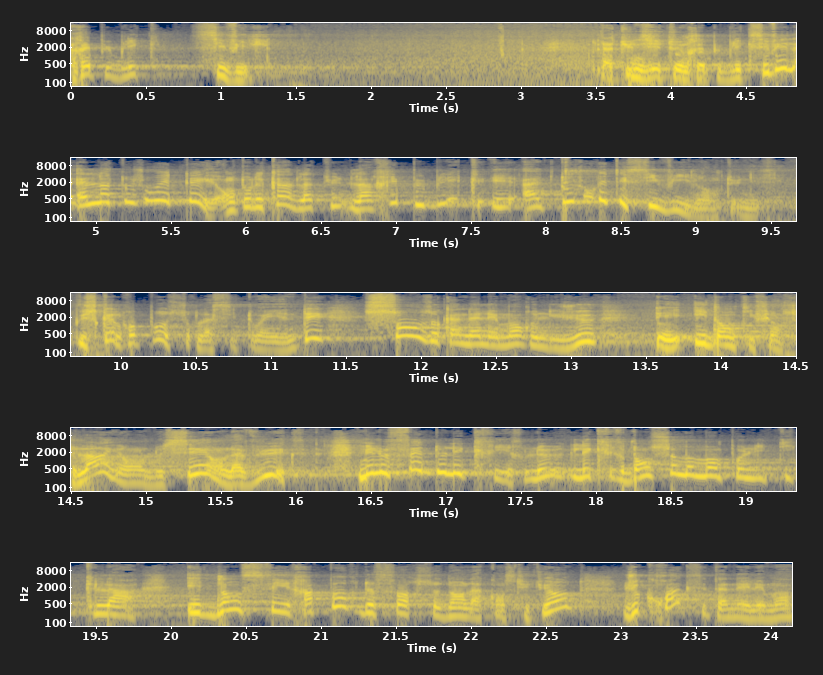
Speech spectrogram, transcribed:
République civile. La Tunisie est une république civile, elle l'a toujours été. En tous les cas, la, République a toujours été civile en Tunisie, puisqu'elle repose sur la citoyenneté sans aucun élément religieux et identifiant cela, et on le sait, on l'a vu, etc. Mais le fait de l'écrire, l'écrire dans ce moment politique-là et dans ces rapports de force dans la constituante, je crois que c'est un élément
